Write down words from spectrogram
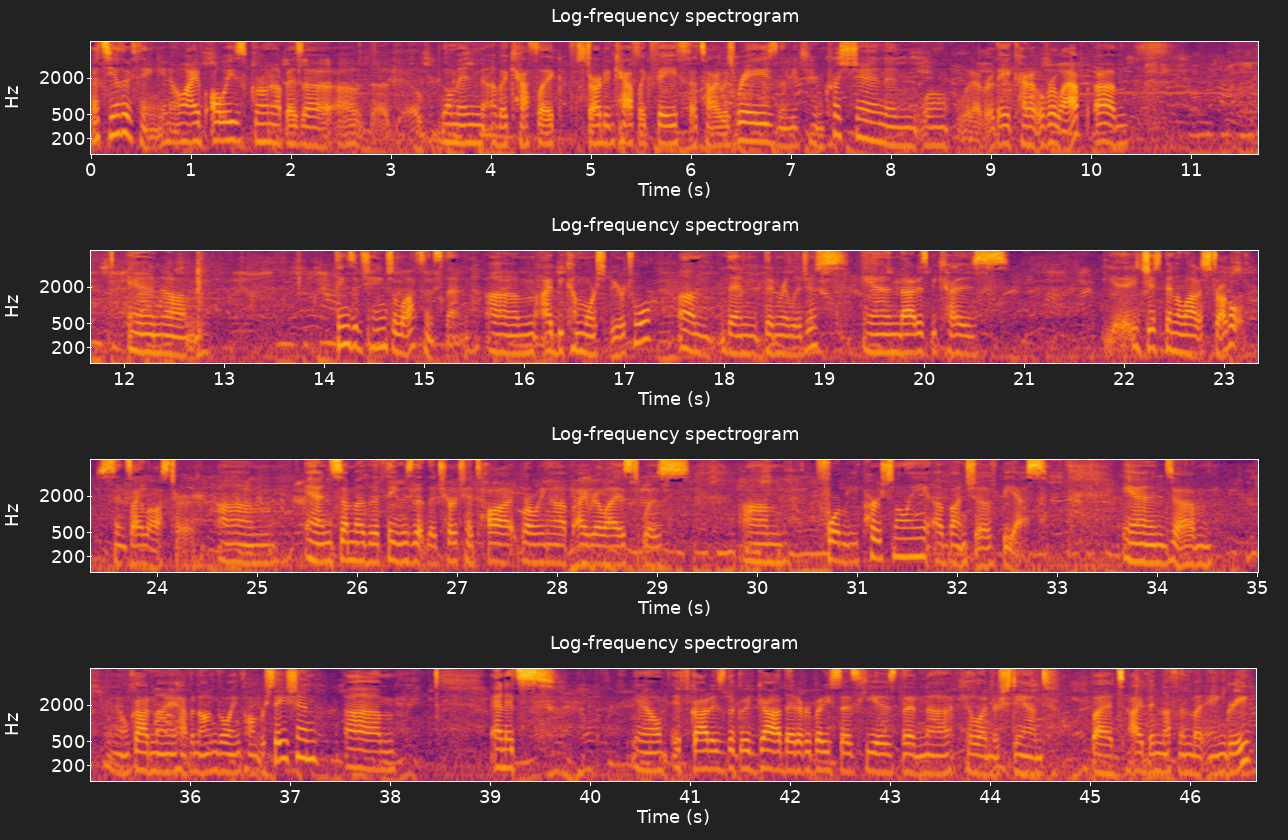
That's the other thing, you know. I've always grown up as a, a, a, woman of a Catholic, started Catholic faith. That's how I was raised, then became Christian, and well, whatever. They kind of overlap. Um, and um, things have changed a lot since then. Um, I've become more spiritual um, than than religious, and that is because it's just been a lot of struggle since I lost her. Um, and some of the things that the church had taught growing up, I realized was, um, for me personally, a bunch of BS. And, um, you know, God and I have an ongoing conversation. Um, and it's, you know, if God is the good God that everybody says He is, then uh, He'll understand. But I've been nothing but angry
